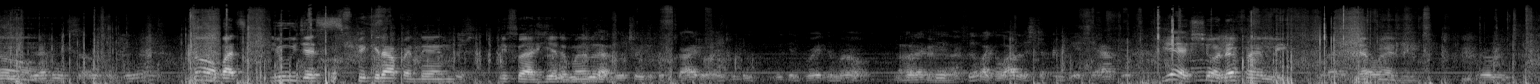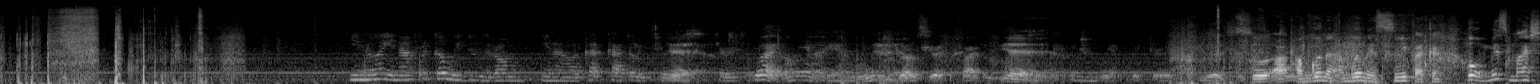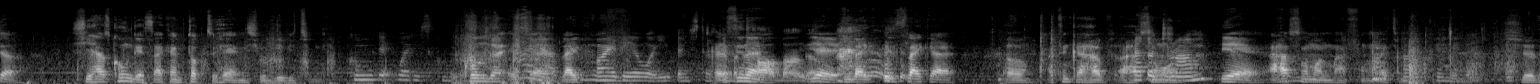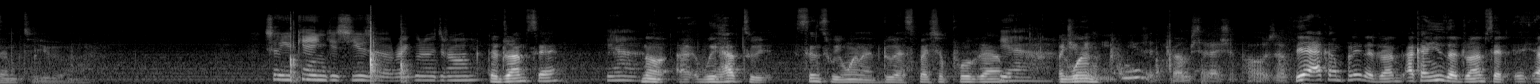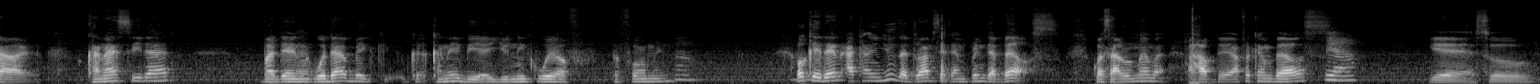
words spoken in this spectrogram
No. You have any songs to do that? No, but you just pick it up and then if I hear the We do melody. have liturgical guidelines. We can, we can break them out. But I, think, I feel like a lot of this stuff can be adapted. Yeah, sure, definitely. Right? So, Definitely. um, You know, in Africa, we do drum in our ca- Catholic church. Yeah. church. right. Oh, yeah, yeah. We make the Yeah. drums here at the five. Yeah. We have Victor, Yates, and- So I, I'm gonna, I'm gonna see if I can. Oh, Miss Marsha, she has congas. I can talk to her and she will give it to me. Conga, what is conga? Conga I is uh, have like, no idea what you guys talk Kind about. of a isn't it? tall bongo. Yeah, it's like, it's like a, oh, I think I have, I have Like a some. drum? Yeah, I have some on my phone. Let me Okay. show them to you. So you can't just use a regular drum? The drum set? Yeah. No, uh, we have to, since we want to do a special program. Yeah. But you want- can, you can use a drum set, I suppose. Yeah, I can play the drums. I can use the drum set. Uh, can I see that? But then, would that make, can it be a unique way of performing? Oh. Okay, then I can use the drum set and bring the bells. Because I remember I have the African bells. Yeah. Yeah, so.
